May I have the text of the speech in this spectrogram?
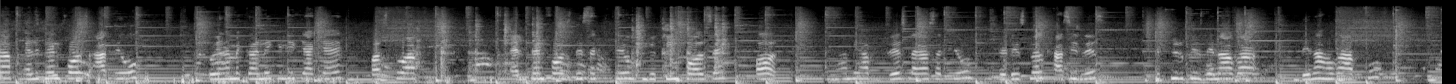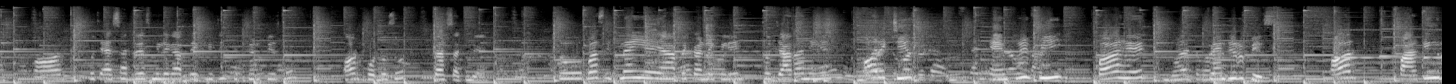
अगर आप एलिफेंट फॉल्स आते हो तो यहाँ में करने के लिए क्या क्या है? फ़र्स्ट तो आप एलिफेंट फॉल्स दे सकते हो, जो तीन फॉल्स है, और यहाँ में आप ड्रेस लगा सकते हो ट्रेडिशनल खासी ड्रेस फिफ्टी रुपीज़ देना होगा देना होगा आपको, और कुछ ऐसा ड्रेस मिलेगा, आप देख लीजिए फिफ्टी रुपीज़ में, और फोटोशूट कर सकते हैं। तो बस इतना ही है यहाँ पे करने के लिए तो ज़्यादा नहीं है। और एक चीज़ entry fee per head twenty rupees और पार्किंग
